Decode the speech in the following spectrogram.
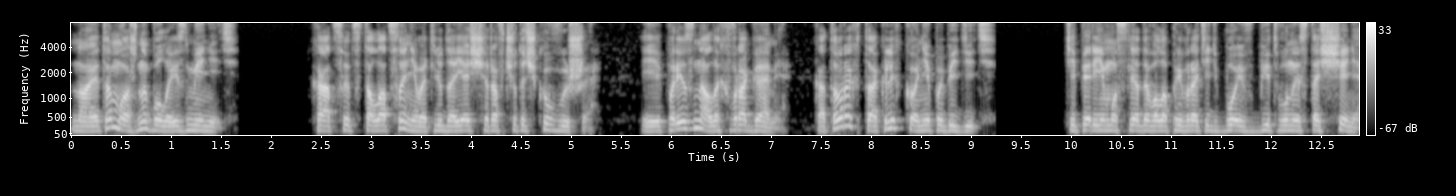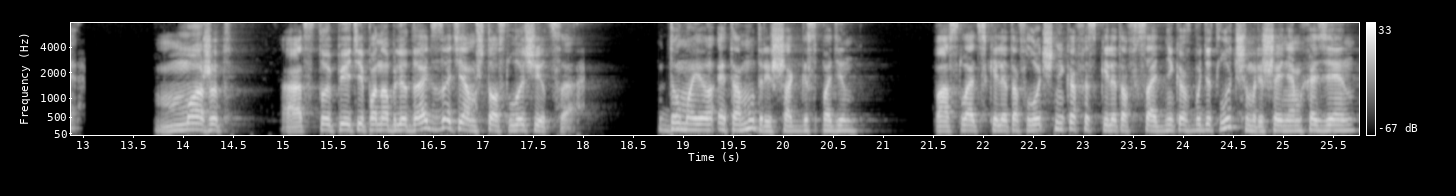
Но это можно было изменить. Кацит стал оценивать людоящеров чуточку выше и признал их врагами, которых так легко не победить. Теперь ему следовало превратить бой в битву на истощение. «Может, отступить и понаблюдать за тем, что случится?» «Думаю, это мудрый шаг, господин», Послать скелетов-лучников и скелетов-всадников будет лучшим решением, хозяин.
